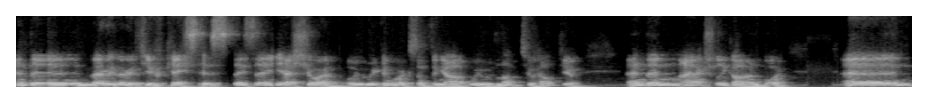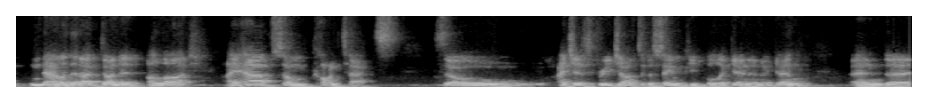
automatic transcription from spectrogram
And then in very, very few cases, they say, yeah, sure, we, we can work something out. We would love to help you. And then I actually got on board. And now that I've done it a lot, I have some contacts. So I just reach out to the same people again and again. And uh,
